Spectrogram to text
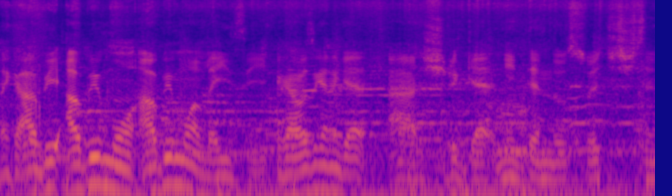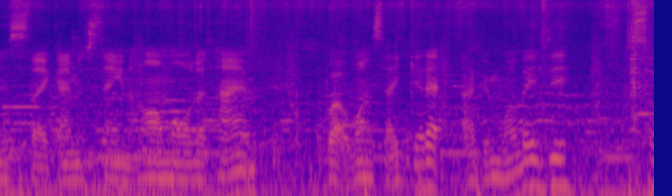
Like I'll be I'll be more I'll be more lazy. Like I was gonna get uh should get Nintendo Switch since like I'm staying home all the time. But once I get it, I'll be more lazy. So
